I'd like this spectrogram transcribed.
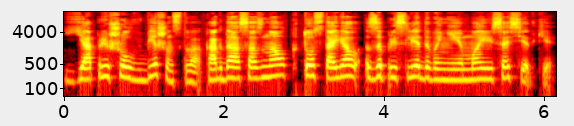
Я пришел в бешенство, когда осознал, кто стоял за преследованием моей соседки.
